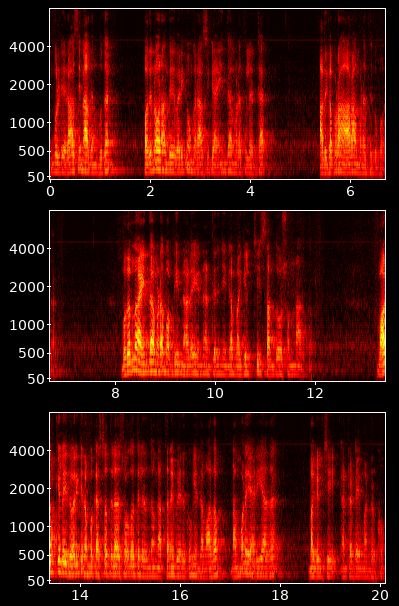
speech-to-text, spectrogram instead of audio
உங்களுடைய ராசிநாதன் புதன் பதினோராம் தேதி வரைக்கும் உங்கள் ராசிக்கு ஐந்தாம் இடத்துல இருக்கார். அதுக்கப்புறம் ஆறாம் இடத்துக்கு போகிறார் முதல்ல ஐந்தாம் இடம் அப்படின்னாலே என்னன்னு தெரிஞ்சுங்க மகிழ்ச்சி சந்தோஷம்னு அர்த்தம். வாழ்க்கையில் இது வரைக்கும் ரொம்ப கஷ்டத்தில் சோகத்தில் இருந்தவங்க அத்தனை பேருக்கும் இந்த மாதம் நம்மளே அறியாத மகிழ்ச்சி என்டர்டெயின்மெண்ட் இருக்கும்.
